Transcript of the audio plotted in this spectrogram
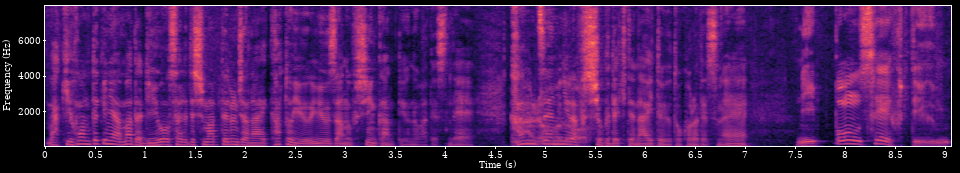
まあ基本的にはまだ利用されてしまってるんじゃないかというユーザーの不信感というのはですね、完全には払拭できてないというところですね。日本政府ってい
